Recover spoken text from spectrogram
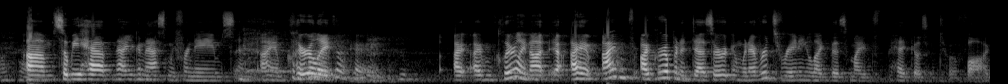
okay. Um, so we have, now you're going to ask me for names, and I am clearly, okay. I, I'm clearly not, I, I'm, I grew up in a desert, and whenever it's raining like this, my head goes into a fog.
